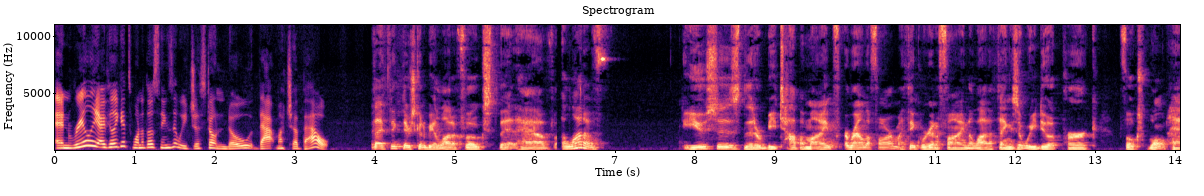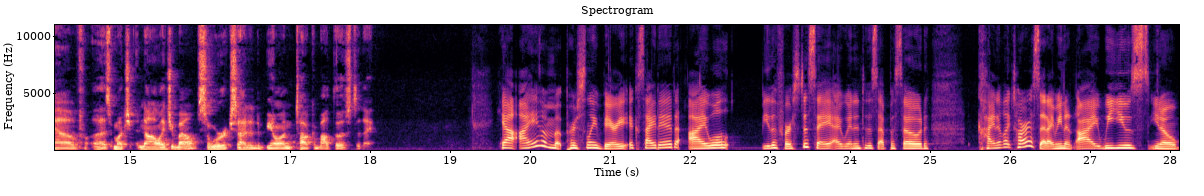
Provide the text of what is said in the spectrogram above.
And really, I feel like it's one of those things that we just don't know that much about. I think there's going to be a lot of folks that have a lot of uses that will be top of mind around the farm. I think we're going to find a lot of things that we do at PERC folks won't have as much knowledge about. So we're excited to be on and talk about those today. Yeah, I am personally very excited. I will be the first to say I went into this episode kind of like Tara said. I mean, I we use, you know,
